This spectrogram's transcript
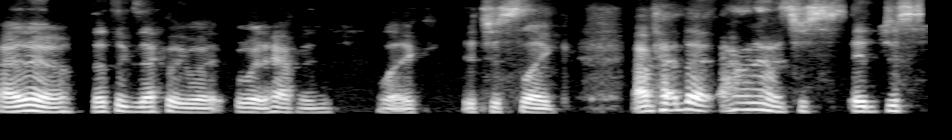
I know. That's exactly what what happened. Like it's just like I've had that. I don't know. It's just it just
